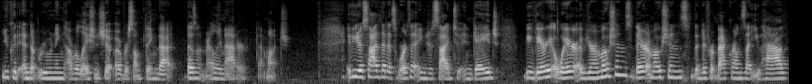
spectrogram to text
You could end up ruining a relationship over something that doesn't really matter that much. If you decide that it's worth it and you decide to engage, be very aware of your emotions, their emotions, the different backgrounds that you have,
